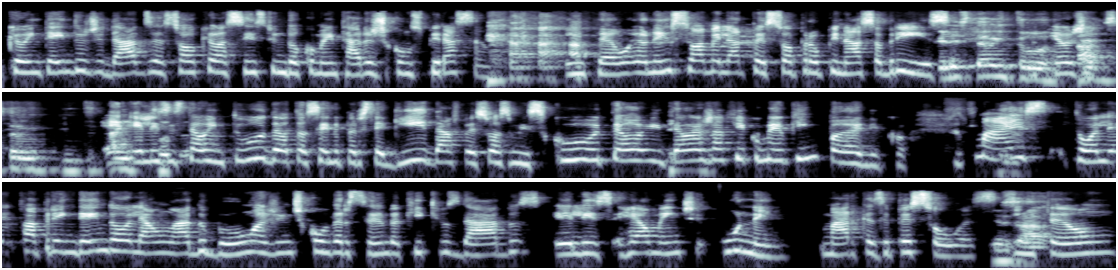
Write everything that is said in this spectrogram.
o que eu entendo de dados é só o que eu assisto em documentários de conspiração. então, eu nem sou a melhor pessoa para opinar sobre isso. Eles estão em tudo. Eu já, estão em, tá eles tudo. estão em tudo, eu estou sendo perseguida, as pessoas me escutam, então eu já fico meio que em pânico. Mas estou aprendendo a olhar um lado bom, a gente conversando aqui que os dados, eles realmente unem marcas e pessoas. Exato. Então,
